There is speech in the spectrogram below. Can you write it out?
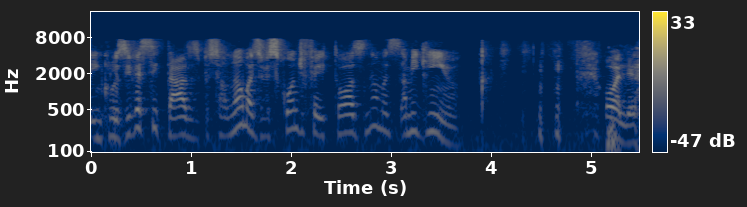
Inclusive é citado, o pessoal, não, mas o Visconde Feitosa. Não, mas amiguinho. Olha,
